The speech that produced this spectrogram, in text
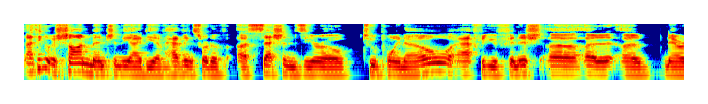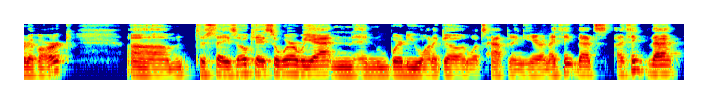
I think it was Shawn mentioned the idea of having sort of a session zero 2.0 after you finish a, a, a narrative arc um, to say, okay, so where are we at, and, and where do you want to go, and what's happening here? And I think that's, I think that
